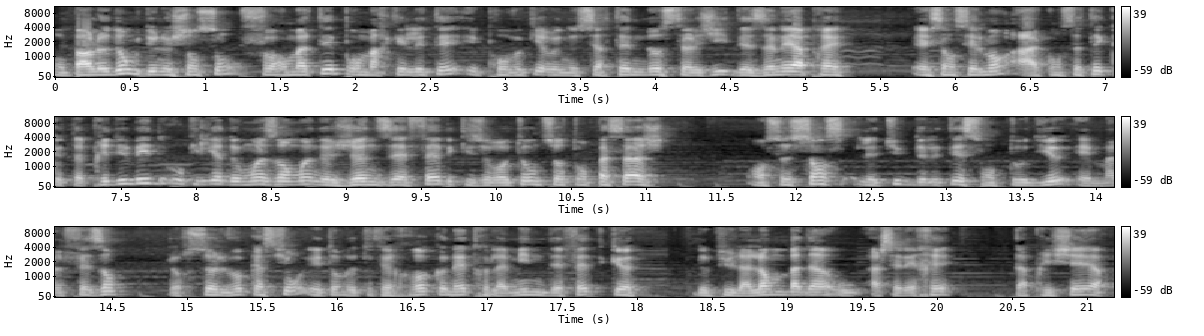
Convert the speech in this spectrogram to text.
On parle donc d'une chanson formatée pour marquer l'été et provoquer une certaine nostalgie des années après, essentiellement à constater que t'as pris du bide ou qu'il y a de moins en moins de jeunes et faibles qui se retournent sur ton passage. En ce sens, les tubes de l'été sont odieux et malfaisants, leur seule vocation étant de te faire reconnaître la mine des fêtes que, depuis la lambada ou HLG, t'as pris cher.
